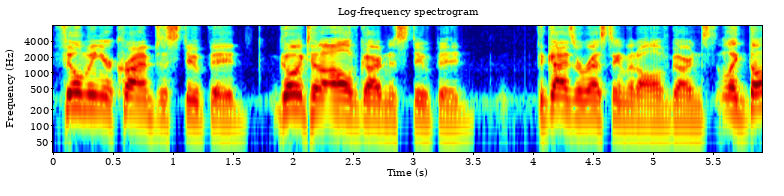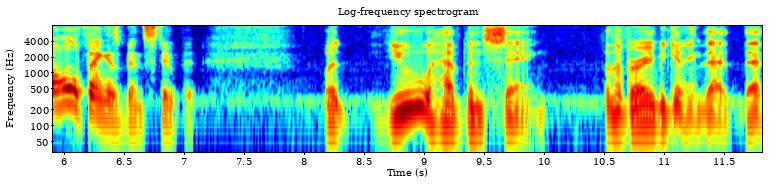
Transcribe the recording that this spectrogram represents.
Filming your crimes is stupid. Going to the Olive Garden is stupid. The guys arresting him at Olive Garden, like the whole thing has been stupid. But you have been saying from the very beginning that that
